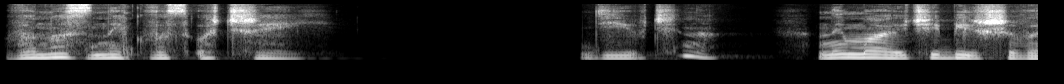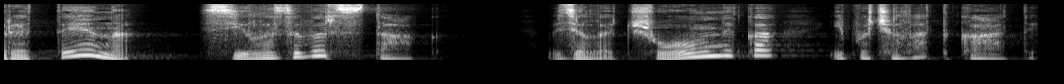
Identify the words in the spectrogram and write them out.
воно зникло з очей. Дівчина, не маючи більше веретена, сіла за верстак, взяла човника і почала ткати.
